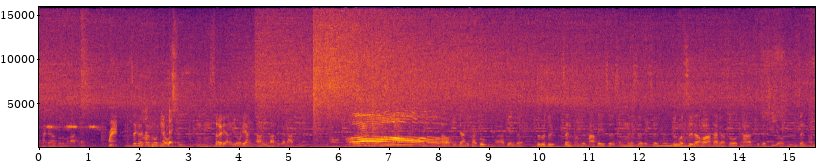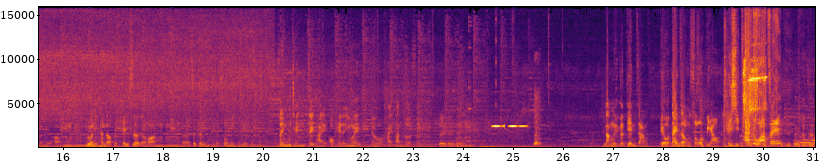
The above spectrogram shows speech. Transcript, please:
他刚刚说什么拉起来？这个叫做油尺，嗯测量油量，然后你把这个拉起来。哦然后底下一块布把它垫着，是不是正常的咖啡色、深褐色的色泽？如果是的话，代表说它这个机油是正常的磨耗。嗯嗯如果你看到是黑色的话，嗯嗯呃，这颗引擎的寿命可能有不长。所以目前这台 OK 的，因为就还算褐色的。对对对，当一个店长给我戴这种手表，你是贪我谁？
